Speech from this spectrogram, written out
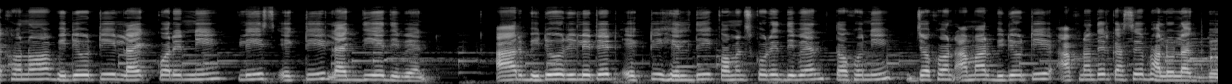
এখনও ভিডিওটি লাইক করেননি প্লিজ একটি লাইক দিয়ে দিবেন। আর ভিডিও রিলেটেড একটি হেলদি কমেন্টস করে দিবেন তখনই যখন আমার ভিডিওটি আপনাদের কাছে ভালো লাগবে।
